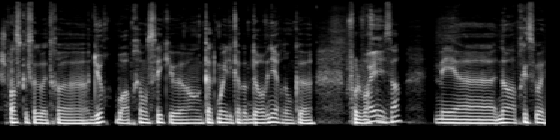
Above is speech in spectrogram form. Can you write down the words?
je pense que ça doit être euh, dur. Bon après, on sait qu'en quatre mois il est capable de revenir, donc euh, faut le voir oui. comme ça. Mais non, après c'est ouais,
